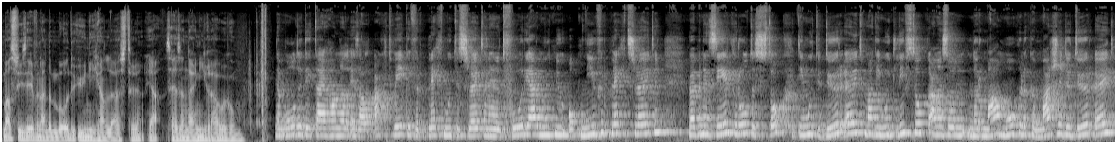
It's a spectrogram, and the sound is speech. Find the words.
Maar als we eens even naar de Mode-Unie gaan luisteren, ja, zij zijn daar niet rouwig om. De modedetailhandel is al acht weken verplicht moeten sluiten en het voorjaar moet nu opnieuw verplicht sluiten. We hebben een zeer grote stok, die moet de deur uit, maar die moet liefst ook aan een zo normaal mogelijke marge de deur uit.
